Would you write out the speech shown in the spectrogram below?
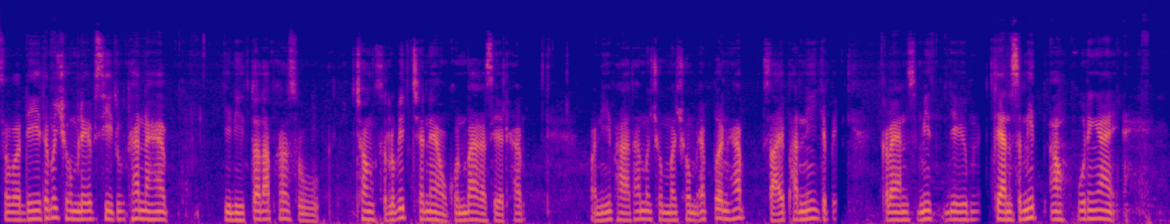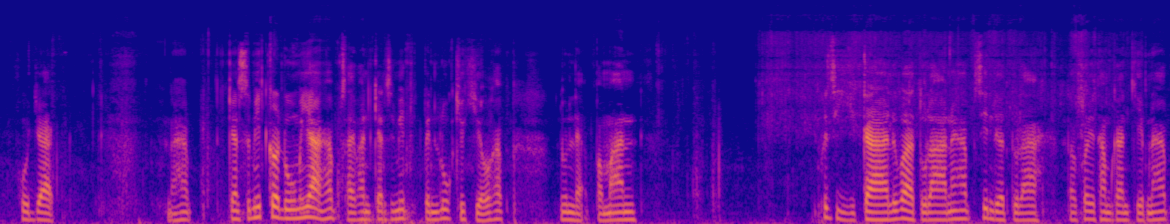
สวัสดีท่านผู้ชมเลฟซีทุกท่านนะครับ ยินดีต้อนรับเข้าสู่ช่องสลวิทชาแนลคนบ้าเกษตรครับ วันนี้พาท่านผู้ชมมาชมแอปเปิลครับ สายพันธุ์นี้จะเป็นแกรนสมิธยืมแกรนสมิธเอาพูดง่ายๆพูดยากนะครับแกรนสมิธก็ดูไม่ยากครับสายพันธุ์แกรนสมิธเป็นลูกเขียวๆครับนู่นแหละประมาณพฤศจิกาหรือว่าตุลานะครับ สิ้นเดือนตุลาเราก็จะทำการเก็บนะครับ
